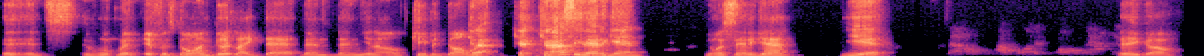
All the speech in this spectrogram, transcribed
it, it's it, if it's going good like that, then then you know, keep it going. Can I, can, can I see that again? You want to say it again? Yeah. There you go.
